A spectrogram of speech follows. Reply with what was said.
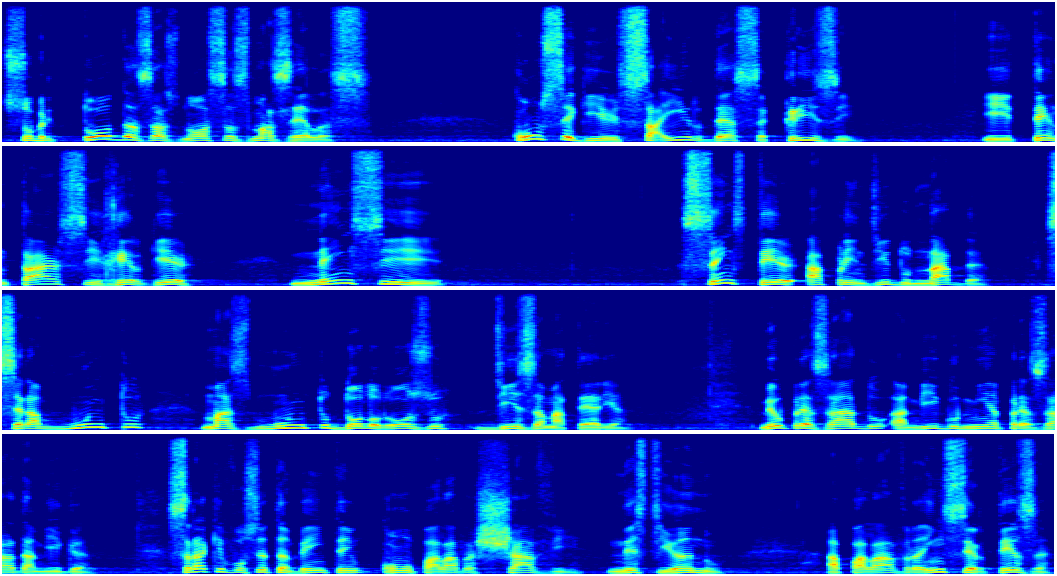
sobre todas as nossas mazelas. Conseguir sair dessa crise e tentar se reerguer, nem se sem ter aprendido nada, será muito, mas muito doloroso, diz a matéria. Meu prezado amigo, minha prezada amiga, será que você também tem como palavra-chave neste ano a palavra incerteza?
